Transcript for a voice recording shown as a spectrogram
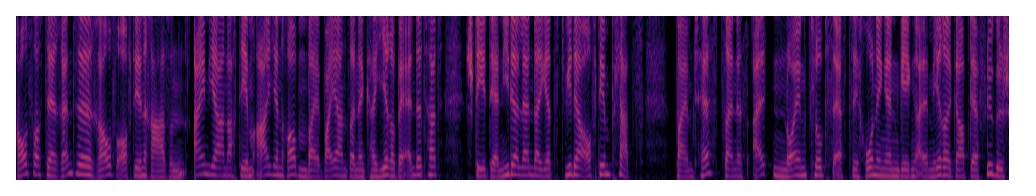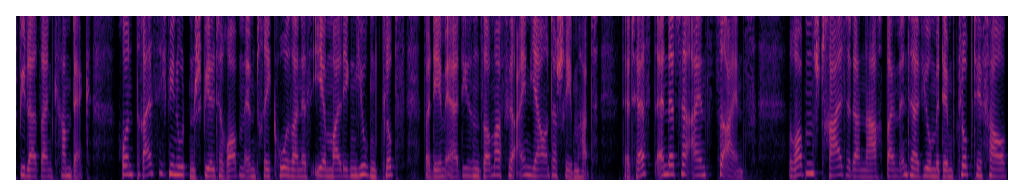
Raus aus der Rente, rauf auf den Rasen. Ein Jahr nachdem Arjen Robben bei Bayern seine Karriere beendet hat, steht der Niederländer jetzt wieder auf dem Platz. Beim Test seines alten neuen Clubs FC Groningen gegen Almere gab der Flügelspieler sein Comeback. Rund 30 Minuten spielte Robben im Trikot seines ehemaligen Jugendclubs, bei dem er diesen Sommer für ein Jahr unterschrieben hat. Der Test endete 1 zu 1. Robben strahlte danach beim Interview mit dem Club TV.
